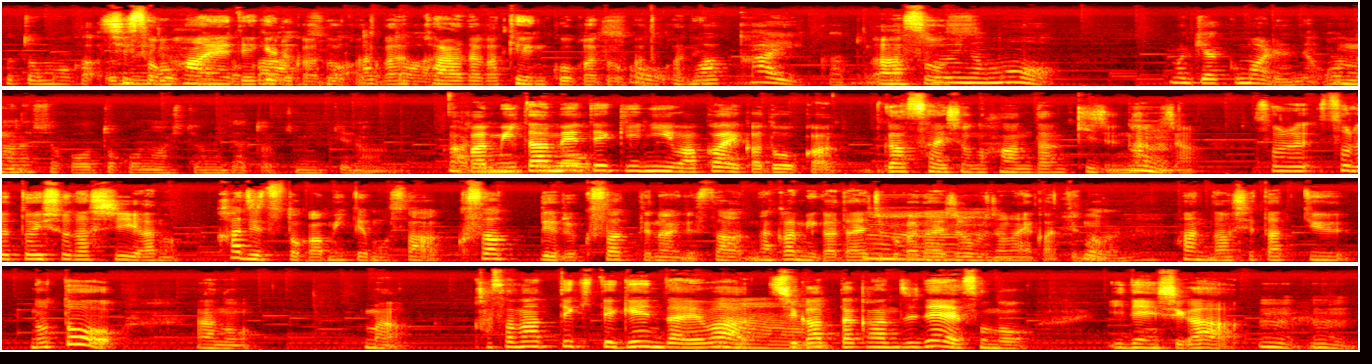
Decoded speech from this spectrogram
子供が子るかとか孫繁栄できるかどうかとか体が健康かどうかとかね。若いかとかあそう。いうのも、まあ、逆もあるよね。ん女の人が男の人を見た時にっていうのもあるんだけど。だから見た目的に若いかどうかが最初の判断基準になるじゃん、それそれと一緒だしあの果実とか見てもさ腐ってる腐ってないでさ中身が大丈夫か大丈夫じゃないかっていうのを判断してたっていうのとあのまあ重なってきて現代は違った感じで、その遺伝子がうんうん。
